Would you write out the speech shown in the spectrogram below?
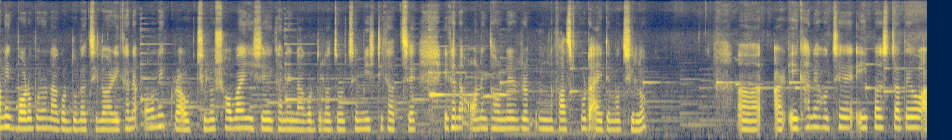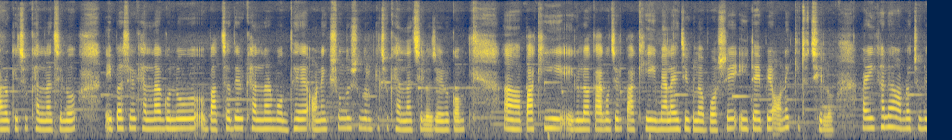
অনেক বড় বড় নাগরদোলা ছিল আর এখানে অনেক ক্রাউড ছিল। সবাই এসে এখানে নাগরদোলা চড়ছে, মিষ্টি খাচ্ছে। এখানে অনেক ধরনের ফাস্টফুড আইটেমও ছিল। আর এইখানে হচ্ছে এই পাশটাতেও আরও কিছু খেলনা ছিল। এই পাশের খেলনাগুলো বাচ্চাদের খেলনার মধ্যে অনেক সুন্দর সুন্দর কিছু খেলনা ছিল যেরকম পাখি এগুলো, কাগজের পাখি, মেলায় যেগুলো বসে, এই টাইপের অনেক কিছু ছিল। আর এখানেও আমরা চুরি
